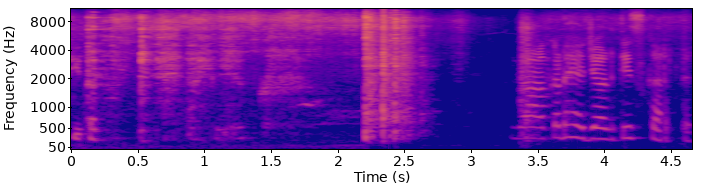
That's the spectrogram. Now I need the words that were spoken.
तिथं गावाकडे ह्याच्यावरतीच करतात.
